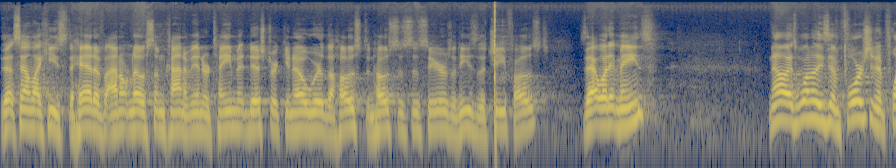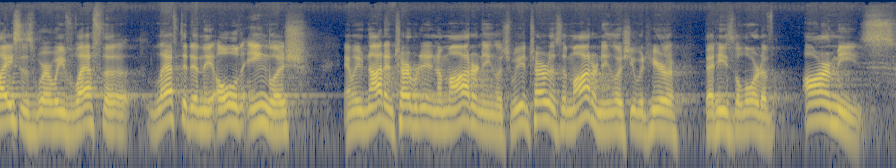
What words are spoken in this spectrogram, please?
Does that sound like he's the head of, I don't know, some kind of entertainment district? You know, we're the host and hostesses here, and he's the chief host? Is that what it means? No, it's one of these unfortunate places where we've left, the, left it in the old English and we've not interpreted it in the modern English. If we interpret it as the modern English, you would hear that he's the Lord of armies.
